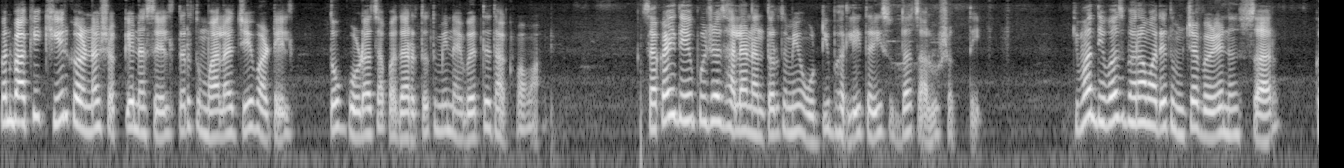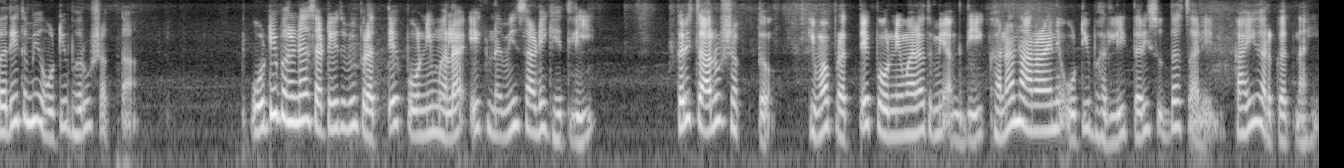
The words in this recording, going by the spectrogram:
पण बाकी खीर करणं शक्य नसेल तर तुम्हाला जे वाटेल तो गोडाचा पदार्थ तुम्ही नैवेद्य दाखवावा. सकाळी देवपूजा झाल्यानंतर तुम्ही ओटी भरली तरी सुद्धा चालू शकते. किंवा दिवसभरामध्ये तुमच्या वेळेनुसार कधी तुम्ही ओटी भरू शकता. ओटी भरण्यासाठी तुम्ही प्रत्येक पौर्णिमेला एक नवीन साडी घेतली तरी चालू शकतं. किंवा प्रत्येक पौर्णिमेला तुम्ही अगदी खना नारळाने ओटी भरली तरी सुद्धा चालेल. काही हरकत नाही.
